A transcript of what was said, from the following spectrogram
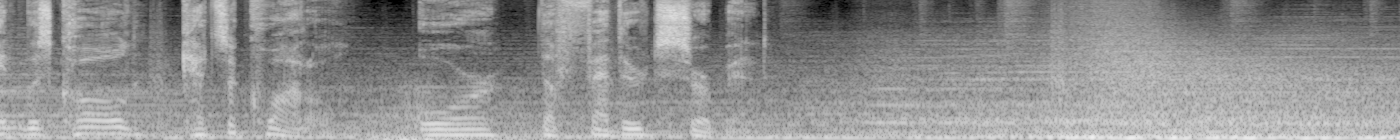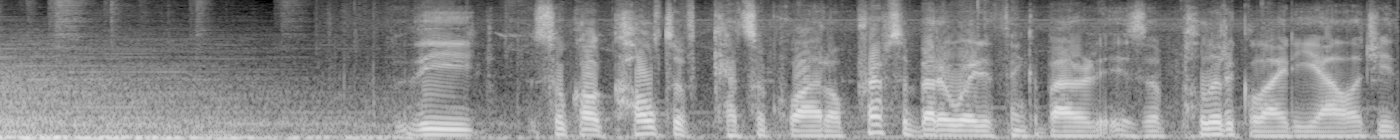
It was called Quetzalcoatl, or the feathered serpent. The so-called cult of Quetzalcoatl, perhaps a better way to think about it is a political ideology.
